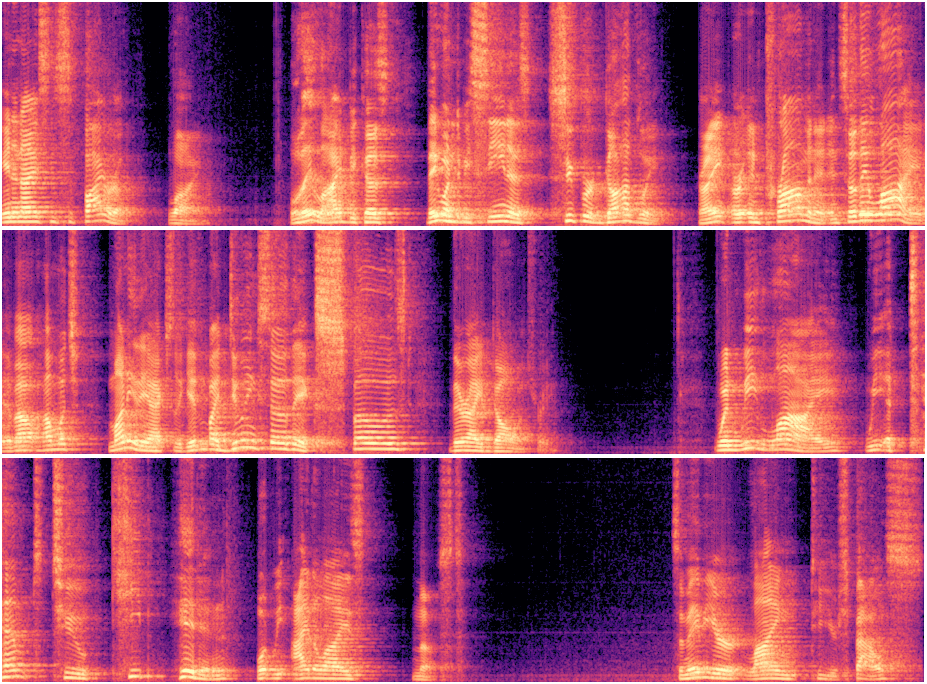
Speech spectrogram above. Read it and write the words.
Ananias and Sapphira lying? Well, they lied because they wanted to be seen as super godly, right? Or and prominent. And so they lied about how much money they actually gave. And by doing so, they exposed their idolatry. When we lie, we attempt to keep hidden what we idolize most. So maybe you're lying to your spouse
